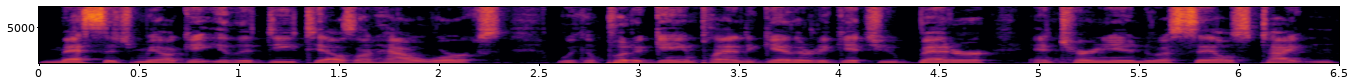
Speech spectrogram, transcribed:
message me. I'll get you the details on how it works. We can put a game plan together to get you better and turn you into a sales titan.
